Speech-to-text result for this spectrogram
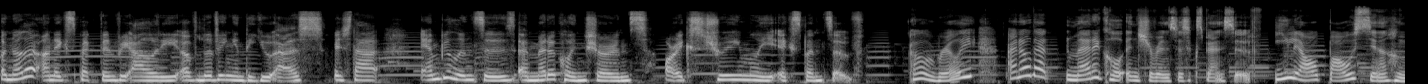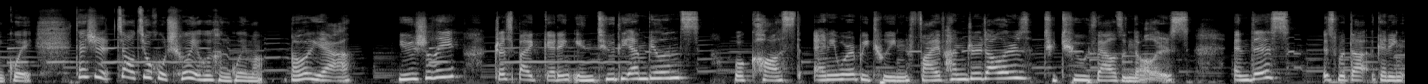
Another unexpected reality of living in the US is that ambulances and medical insurance are extremely expensive. Oh, really? I know that medical insurance is expensive. 医疗保险很贵，但是叫救护车也会很贵吗？ Oh, yeah. Usually, just by getting into the ambulance will cost anywhere between $500 to $2,000. And this is without getting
